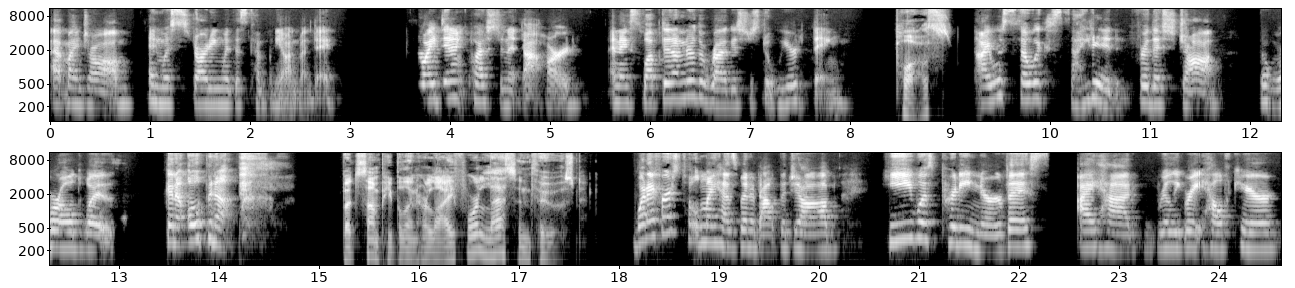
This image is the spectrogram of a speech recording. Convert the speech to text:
at my job and was starting with this company on Monday. So I didn't question it that hard. And I swept it under the rug as just a weird thing. Plus, I was so excited for this job. The world was going to open up. but some people in her life were less enthused. When I first told my husband about the job, he was pretty nervous. I had really great health care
